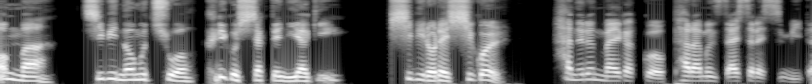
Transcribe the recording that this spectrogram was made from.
엄마, 집이 너무 추워. 그리고 시작된 이야기. 11월의 시골. 하늘은 맑았고 바람은 쌀쌀했습니다.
